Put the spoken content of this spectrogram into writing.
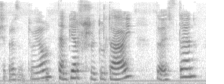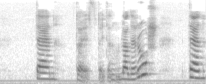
się prezentują. Ten pierwszy tutaj to jest ten, ten to jest tutaj ten blady róż, ten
